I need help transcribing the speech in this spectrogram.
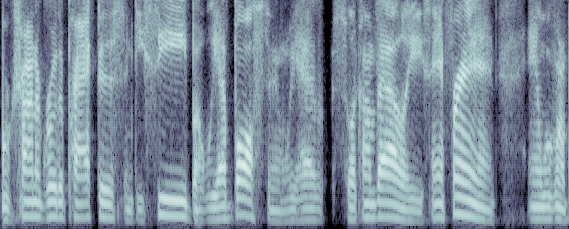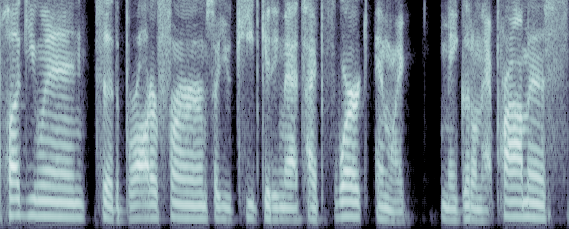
we're trying to grow the practice in DC, but we have Boston, we have Silicon Valley, San Fran, and we're going to plug you in to the broader firm so you keep getting that type of work and like made good on that promise.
